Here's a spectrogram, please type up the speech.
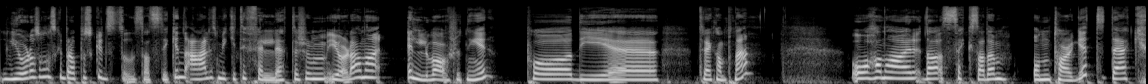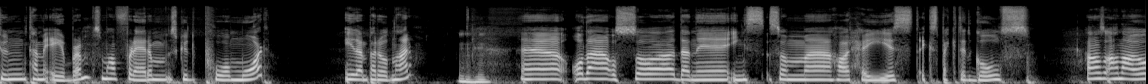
gjør det også ganske bra på skuddstatistikken. Det er liksom ikke tilfeldigheter som gjør det. Han har elleve avslutninger på de eh, tre kampene. Og han har da seks av dem on target. Det er kun Tammy Abram som har flere skudd på mål i den perioden her. Eh, og det er også Danny Ings som har høyest expected goals. Han, har- han har jo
